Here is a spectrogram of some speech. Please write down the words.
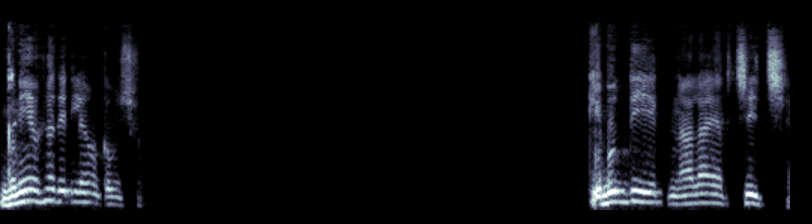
ઘણી વખત એટલે હું કઉ છું કે બુદ્ધિ એક નાલાયક ચીજ છે.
